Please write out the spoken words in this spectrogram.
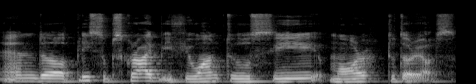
And uh, please subscribe if you want to see more tutorials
